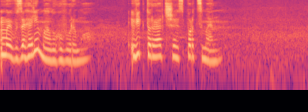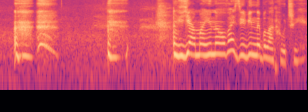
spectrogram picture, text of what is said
Ми взагалі мало говоримо. Віктор радше спортсмен. Я маю на увазі, він не балакучий.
